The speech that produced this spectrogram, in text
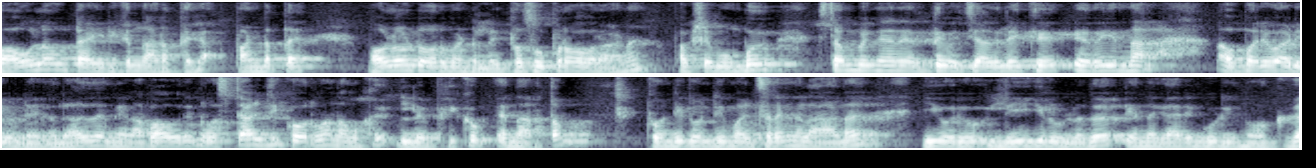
ബൗൾ ഔട്ട് ആയിരിക്കും നടത്തുക. പണ്ടത്തെ ബൗൾ ഔട്ട് ഓർമ്മ ഉണ്ടല്ലോ ഇപ്പോൾ സൂപ്പർ ഓവറാണ് പക്ഷേ മുമ്പ് സ്റ്റംപ് ഇങ്ങനെ നിർത്തി വെച്ച് അതിലേക്ക് എറിയുന്ന പരിപാടി ഉണ്ടായിരുന്നല്ലോ അത് തന്നെയാണ്. അപ്പോൾ ഒരു നൊസ്റ്റാൾജിക് ഓർമ്മ നമുക്ക് ലഭിക്കും എന്നർത്ഥം ട്വന്റി ട്വന്റി മത്സരങ്ങളാണ് ഈ ഒരു ലീഗിലുള്ളത് എന്ന കാര്യം കൂടി നോക്കുക.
